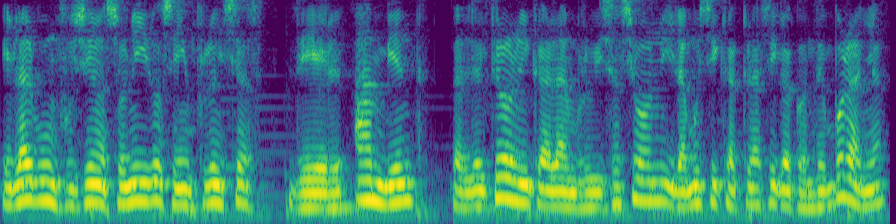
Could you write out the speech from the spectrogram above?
El álbum fusiona sonidos e influencias del ambient, la electrónica, la improvisación y la música clásica contemporánea,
